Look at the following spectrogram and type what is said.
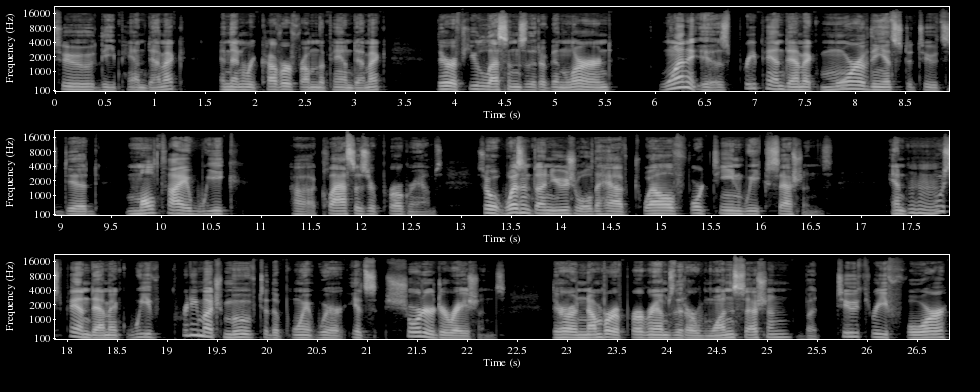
to the pandemic and then recover from the pandemic. There are a few lessons that have been learned. One is pre-pandemic, more of the institutes did multi-week uh, classes or programs, so it wasn't unusual to have 12, 14 week sessions. And Mhm. post-pandemic, we've pretty much moved to the point where it's shorter durations. There are a number of programs that are one session, but two, three, four,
